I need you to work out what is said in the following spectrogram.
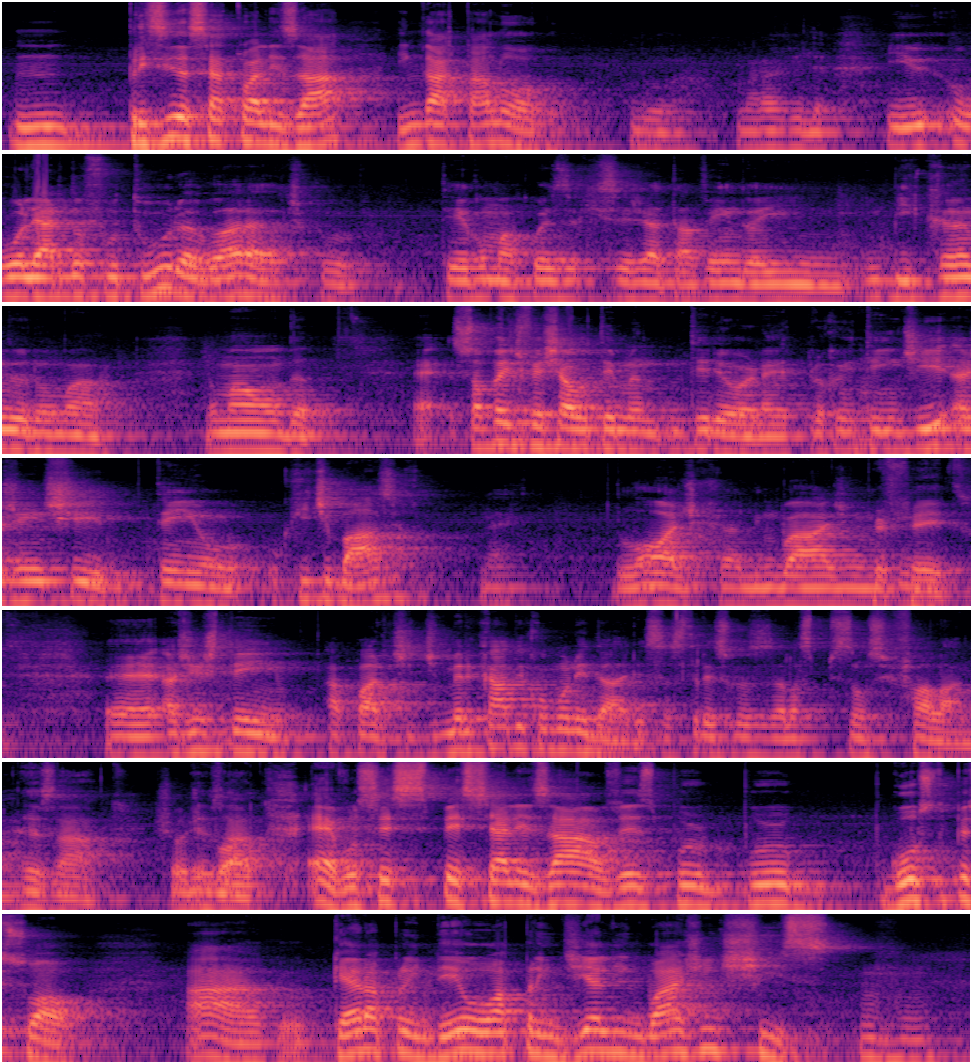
hum, precisa se atualizar, engatar logo. Boa, maravilha. E o olhar do futuro agora, tipo, tem alguma coisa que você já está vendo aí embicando numa, numa onda? É, só para a gente fechar o tema anterior, né? Pelo que eu entendi, a gente tem o, o kit básico, né? lógica, linguagem. Perfeito. É, a gente tem a parte de mercado e comunidade. Essas três coisas elas precisam se falar, né? Exato. Show de Exato. bola. É, você se especializar, às vezes, por, por gosto pessoal. Ah, eu quero aprender ou aprendi a linguagem X. Uhum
